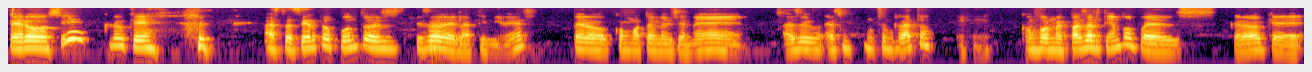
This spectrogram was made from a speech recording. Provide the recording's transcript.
Pero sí, creo que hasta cierto punto es esa de la timidez. Pero como te mencioné hace, hace, un, rato. Conforme pasa el tiempo, pues creo que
